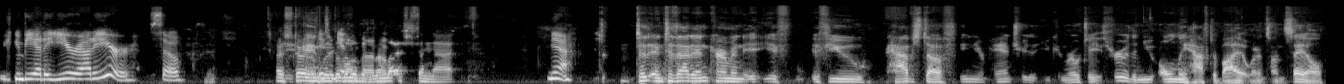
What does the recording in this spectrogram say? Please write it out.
you can be at a year out a year. So I started And with a little bit up. less than that. yeah. To, and to that end, Carmen, if if you have stuff in your pantry that you can rotate through, then you only have to buy it when it's on sale.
